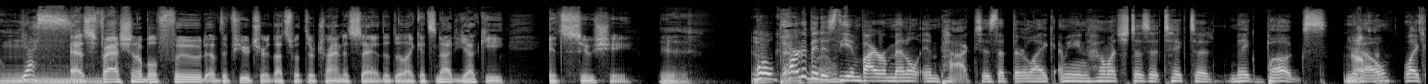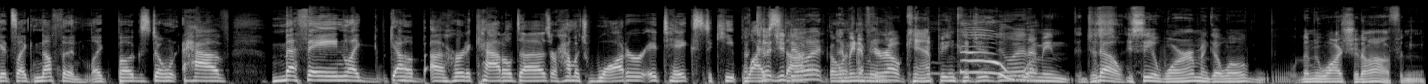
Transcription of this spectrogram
Yes. as fashionable food of the future. That's what they're trying to say. That they're like, it's not yucky, it's sushi. Yeah. Well, Okay, part of it is well. the environmental impact. Is that they're like, I mean, how much does it take to make bugs? You Nothing. know, like it's like nothing. Like bugs don't have methane like uh, a herd of cattle does, or how much water it takes to keep But livestock. could you do it? Going. I mean, if you're out camping, could you do it? I mean, just No. you see a worm and go, well, let me wash it off, and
